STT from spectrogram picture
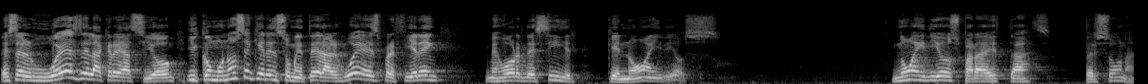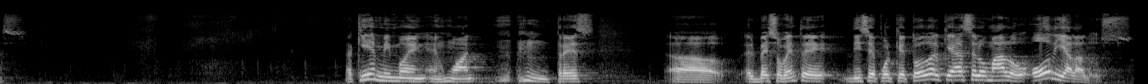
es el juez de la creación y como no se quieren someter al juez, prefieren mejor decir que no hay Dios. No hay Dios para estas personas. Aquí mismo en, Juan 3, uh, el verso 20 dice, porque todo el que hace lo malo odia la luz.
